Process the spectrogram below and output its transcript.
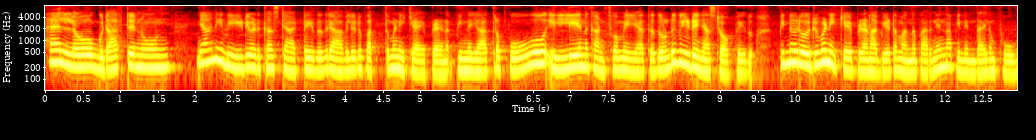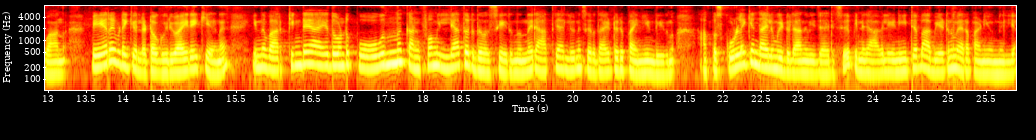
ഹലോ ഗുഡ് ആഫ്റ്റർനൂൺ ഞാൻ ഈ വീഡിയോ എടുക്കാൻ സ്റ്റാർട്ട് ചെയ്തത് രാവിലെ ഒരു പത്ത് മണിക്കായപ്പോഴാണ്. പിന്നെ യാത്ര പോവോ ഇല്ലേ എന്ന് കൺഫേം ചെയ്യാത്തത് കൊണ്ട് വീഡിയോ ഞാൻ സ്റ്റോപ്പ് ചെയ്തു. പിന്നെ ഒരു ഒരു മണിക്കായപ്പോഴാണ് അഭിയേട്ടൻ വന്ന് പറഞ്ഞ് എന്നാൽ പിന്നെ എന്തായാലും പോവാന്ന്. വേറെ എവിടേക്കും അല്ല കേട്ടോ ഗുരുവായൂരേക്കാണ്. ഇന്ന് വർക്കിംഗ് ഡേ ആയതുകൊണ്ട് പോകുന്ന കൺഫേം ഇല്ലാത്തൊരു ദിവസമായിരുന്നു ഇന്ന് രാത്രി അല്ലുവിന് ചെറുതായിട്ടൊരു പനി ഉണ്ടായിരുന്നു അപ്പോൾ സ്കൂളിലേക്ക് എന്തായാലും വിടില്ല എന്ന് വിചാരിച്ച് പിന്നെ രാവിലെ എണീറ്റപ്പോൾ അഭിയേട്ടന് വേറെ പണിയൊന്നുമില്ല.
